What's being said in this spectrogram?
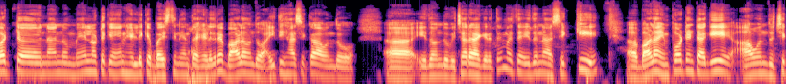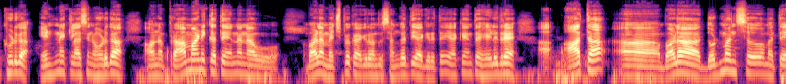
ಬಟ್ ನಾನು ಮೇಲ್ನೋಟಕ್ಕೆ ಏನು ಹೇಳಲಿಕ್ಕೆ ಬಯಸ್ತೀನಿ ಅಂತ ಹೇಳಿದರೆ, ಭಾಳ ಒಂದು ಐತಿಹಾಸಿಕ ಒಂದು ಇದೊಂದು ವಿಚಾರ ಆಗಿರುತ್ತೆ. ಮತ್ತು ಇದನ್ನು ಸಿಕ್ಕಿ ಭಾಳ ಇಂಪಾರ್ಟೆಂಟ್ ಆಗಿ ಆ ಒಂದು ಚಿಕ್ಕ ಹುಡುಗ, ಎಂಟನೇ ಕ್ಲಾಸಿನ ಹುಡುಗ, ಅವನ ಪ್ರಾಮಾಣಿಕತೆಯನ್ನು ನಾವು ಭಾಳ ಮೆಚ್ಚಬೇಕಾಗಿರೋ ಒಂದು ಸಂಗತಿ ಆಗಿರುತ್ತೆ ಯಾಕೆ ಅಂತ ಹೇಳಿದರೆ ಆತ ಭಾಳ ದೊಡ್ಡ ಮನಸ್ಸು ಮತ್ತು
